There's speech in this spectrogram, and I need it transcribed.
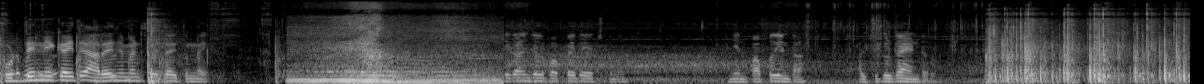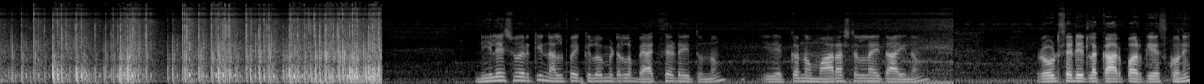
ఫుడ్ తిన్నీకైతే అరేంజ్మెంట్స్ అయితే అవుతున్నాయి చికెన్ నుంచి పప్పు అయితే తెచ్చుకున్నా. నేను పప్పు తింటా. వాళ్ళు చిక్కుడుకాయ అంటారు నీలేశ్వర్కి నలభై కిలోమీటర్ల బ్యాక్ సైడ్ అవుతున్నాం ఇది ఎక్కడో మహారాష్ట్రలో అయితే ఆగినాం. రోడ్ సైడ్ ఇట్లా కార్ పార్క్ చేసుకొని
